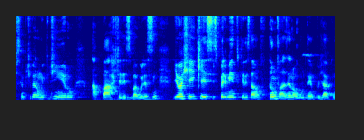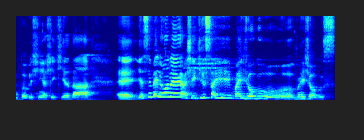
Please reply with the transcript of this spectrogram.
Sempre tiveram muito dinheiro a parte desse bagulho assim. E eu achei que esse experimento que eles estavam fazendo há algum tempo já com publishing, achei que ia dar é, ia ser melhor, né? Achei que ia sair mais jogo, mais jogos,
